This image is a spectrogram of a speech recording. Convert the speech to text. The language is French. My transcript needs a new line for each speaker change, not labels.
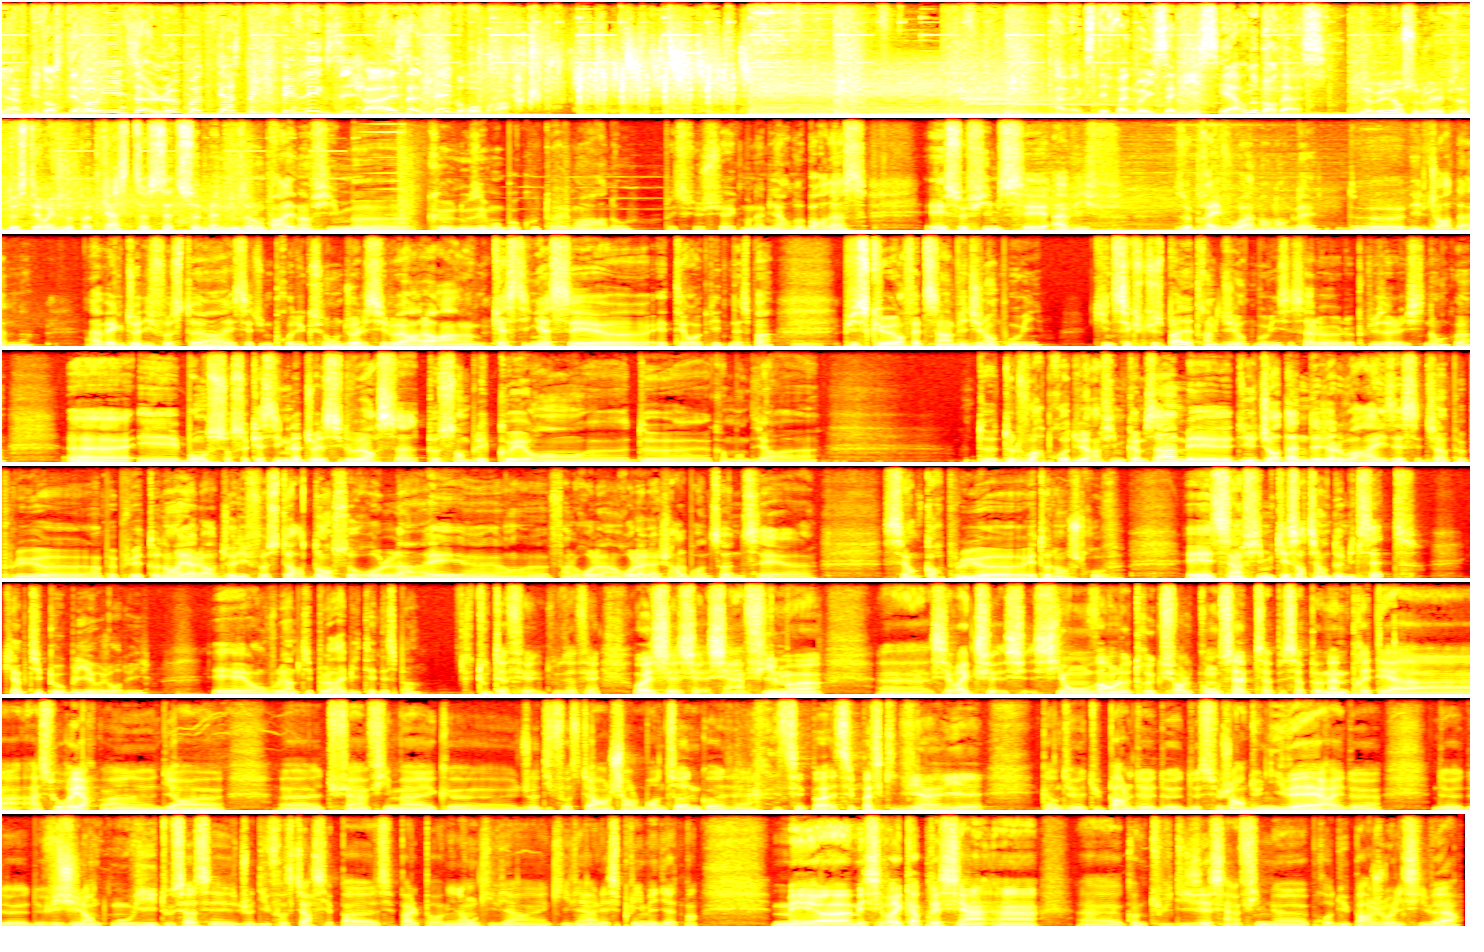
Bienvenue dans Stéroïdes, le podcast qui fait l'exégèse des gros bras. Avec Stéphane Moïsakis et Arnaud Bordas.
Bienvenue dans ce nouvel épisode de Steroids the Podcast. Cette semaine, nous allons parler d'un film euh, que nous aimons beaucoup, toi et moi, Arnaud, puisque je suis avec mon ami Arnaud Bordas. Et ce film, c'est Avif, The Brave One en anglais, de Neil Jordan, avec Jodie Foster, et c'est une production Joel Silver. Alors, un casting assez euh, hétéroclite, n'est-ce pas? Puisque, en fait, c'est un vigilant movie qui ne s'excuse pas d'être un vigilant movie, c'est ça le, plus hallucinant, quoi. Euh, et bon, sur ce casting-là, Joel Silver, ça peut sembler cohérent euh, de, euh, comment dire, de, le voir produire un film comme ça, mais Jordan déjà le voir réaliser, c'est déjà un peu plus, un peu plus étonnant. Et alors Jodie Foster dans ce rôle-là, et enfin le rôle, un rôle à la Charles Bronson, c'est, c'est encore plus étonnant, je trouve. Et c'est un film qui est sorti en 2007, qui est un petit peu oublié aujourd'hui, et on voulait un petit peu le réhabiliter, n'est-ce pas?
Tout à fait, tout à fait. Ouais, c'est- un film. euh, euh, c'est vrai que si, on vend le truc sur le concept, ça, ça peut même prêter à, sourire, quoi. hein. dire, euh, tu fais un film avec Jodie Foster en Charles Bronson, quoi. C'est pas, c'est pas ce qui te vient allier quand tu, parles de, de- ce genre d'univers et de, de, de, vigilante movie, tout ça. C'est Jodie Foster, c'est pas, c'est pas le premier nom qui vient, qui vient à l'esprit immédiatement. Mais, mais c'est vrai qu'après, c'est un, comme tu le disais, c'est un film produit par Joel Silver.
